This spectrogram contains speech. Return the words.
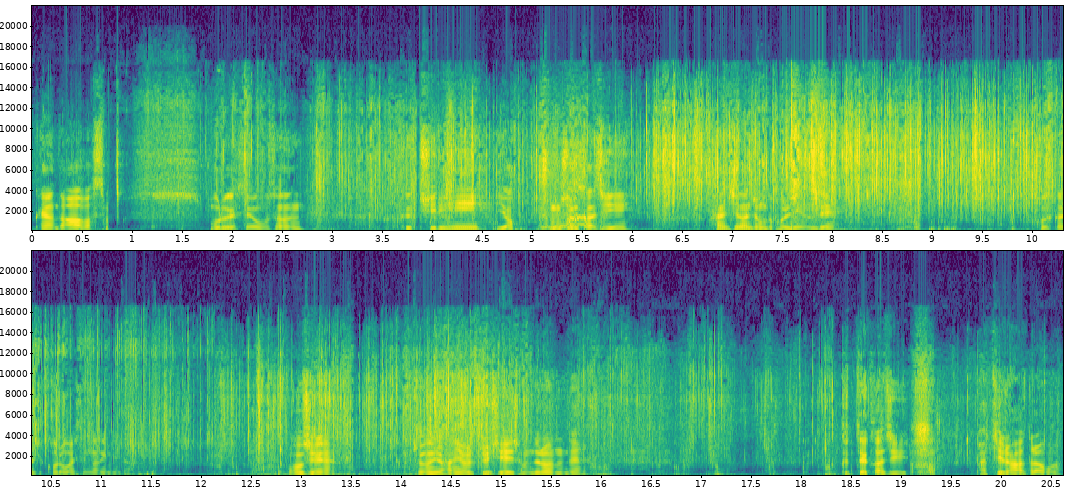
그냥 나와봤습니다. 모르겠어요. 우선 그 취리역 중심까지 1시간 정도 걸리는데 거기까지 걸어갈 생각입니다. 어제 저는 한 12시에 잠들었는데 그때까지 파티를 하더라고요.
